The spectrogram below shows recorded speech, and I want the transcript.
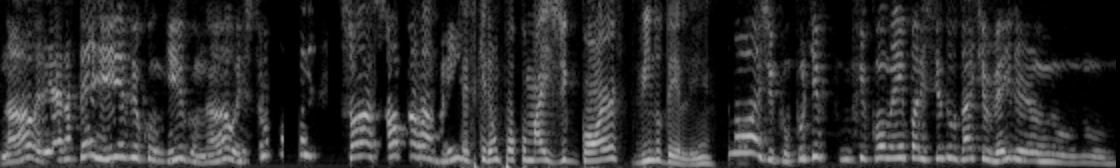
Não, ele era terrível comigo. Não, ele estrupou. Só, só palavrinha. Vocês queriam um pouco mais de gore vindo dele. Lógico, porque ficou meio parecido o Darth Vader no. no-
